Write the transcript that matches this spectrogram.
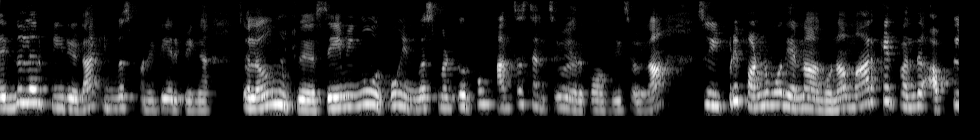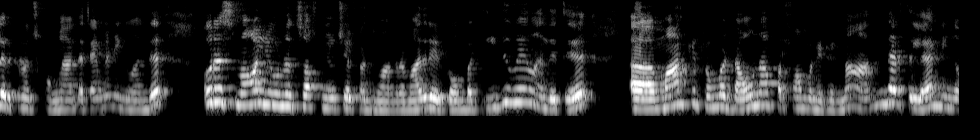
ரெகுலர் பீரியடாக இன்வெஸ்ட் பண்ணிட்டே இருப்பீங்க. ஸோ அதில் உங்களுக்கு சேவிங்கும் இருக்கும் இன்வெஸ்ட்மெண்ட்டும் இருக்கும் கன்சிஸ்டன்சியும் இருக்கும் அப்படின்னு சொல்லலாம். ஸோ இப்படி பண்ணும்போது என்ன ஆகும்னா மார்க்கெட் வந்து அப்பில் இருக்குன்னு வச்சுக்கோங்களேன். அந்த டைமில் நீங்கள் வந்து ஒரு small units of mutual funds வாங்குற மாதிரி இருக்கும். பட் இதுவே வந்துட்டு மார்க்கெட் ரொம்ப டவுனா பெர்ஃபார்ம் பண்ணிட்டு இருக்குன்னா அந்த இடத்துல நீங்க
